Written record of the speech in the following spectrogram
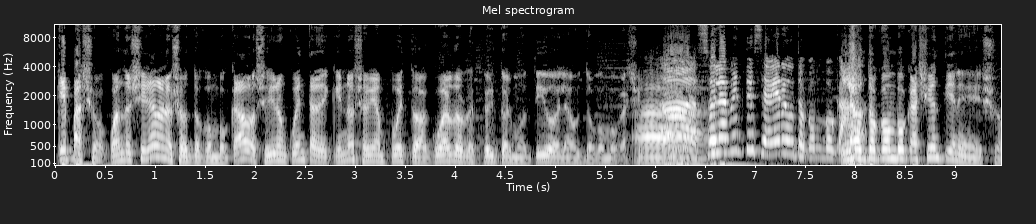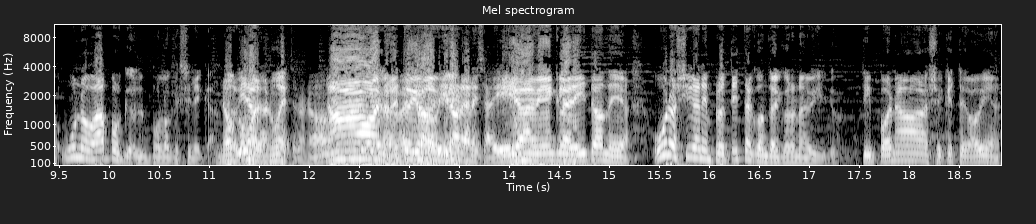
¿Qué pasó? Cuando llegaron los autoconvocados se dieron cuenta de que no se habían puesto de acuerdo respecto al motivo de la autoconvocación. Ah, solamente se habían autoconvocado. La autoconvocación tiene eso. Uno va porque, por lo que se le canta. No como los nuestros, ¿no? No, bueno, Los esto iba bien. vieron organizadito. Iba bien clarito donde iba. Unos iban en protesta contra el coronavirus. Tipo, no, sé que este va bien.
